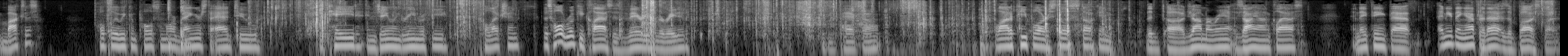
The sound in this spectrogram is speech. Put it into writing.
boxes. Hopefully we can pull some more bangers to add to the Cade and Jalen Green rookie collection. This whole rookie class is very underrated. Get these packs out. A lot of people are still stuck in the uh, Ja Morant Zion class and they think that anything after that is a bust. But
